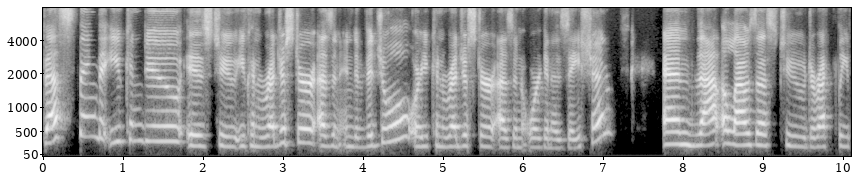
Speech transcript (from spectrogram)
best thing that you can do is to, you can register as an individual or you can register as an organization. And that allows us to directly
